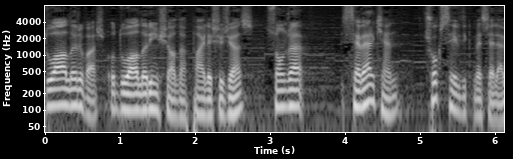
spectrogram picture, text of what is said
duaları var. O duaları inşallah paylaşacağız. Sonra severken çok sevdik mesela.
